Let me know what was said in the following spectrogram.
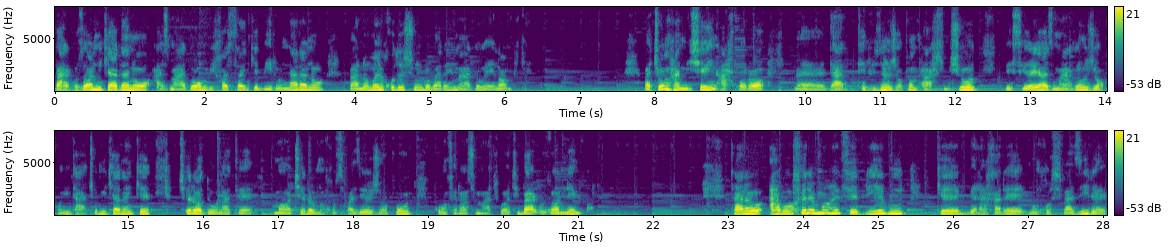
برگزار می‌کردن و از مردم می‌خواستن که بیرون نرن و برنامه خودشون رو برای مردم اعلام می‌کرد و چون همیشه این اخبارا در تلویزیون ژاپن پخش می‌شد بسیاری از مردم ژاپنی تعجب می‌کردن که چرا دولت ما چرا نخست وزیر ژاپن کنفرانس مطبوعاتی برگزار نمی‌کنه. در اواخر ماه فوریه بود که بالاخره نخست وزیر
